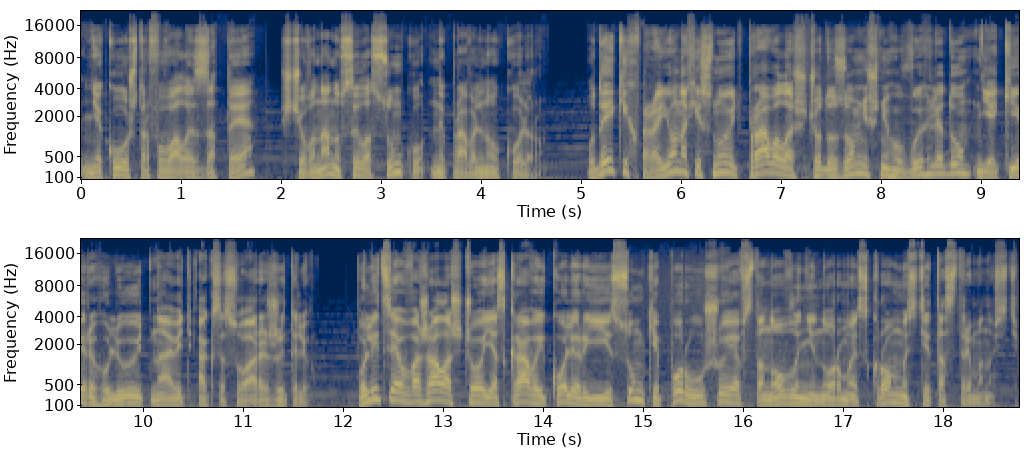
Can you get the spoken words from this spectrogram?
яку оштрафували за те, що вона носила сумку неправильного кольору. У деяких районах існують правила щодо зовнішнього вигляду, які регулюють навіть аксесуари жителів. Поліція вважала, що яскравий колір її сумки порушує встановлені норми скромності та стриманості.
